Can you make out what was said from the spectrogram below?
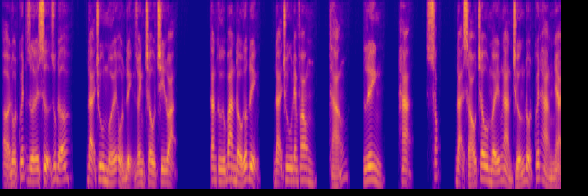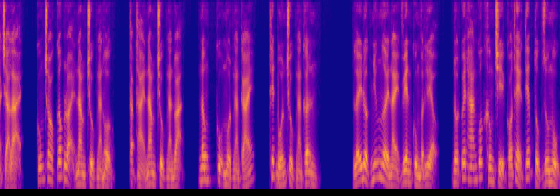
Ở đột quyết dưới sự giúp đỡ, đại chu mới ổn định doanh châu chi loạn. Căn cứ ban đầu ước định, đại chu đem phong, thắng, linh, hạ, sóc, đại sáu châu mấy ngàn trướng đột quyết hàng nhà trả lại, cũng cho cấp loại năm chục ngàn hộp, tập thải năm chục ngàn đoạn, nông cụ một ngàn cái, thiết bốn chục ngàn cân. Lấy được những người này viên cùng vật liệu, đột quyết hàn quốc không chỉ có thể tiếp tục du mục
